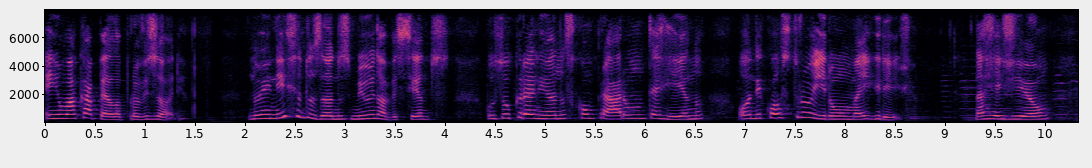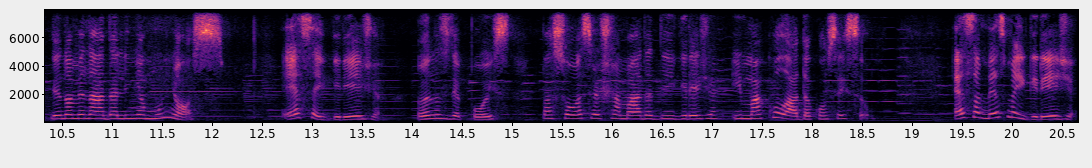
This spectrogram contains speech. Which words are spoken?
em uma capela provisória. No início dos anos 1900, os ucranianos compraram um terreno onde construíram uma igreja, na região denominada Linha Munhoz. Essa igreja, anos depois, passou a ser chamada de Igreja Imaculada Conceição. Essa mesma igreja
